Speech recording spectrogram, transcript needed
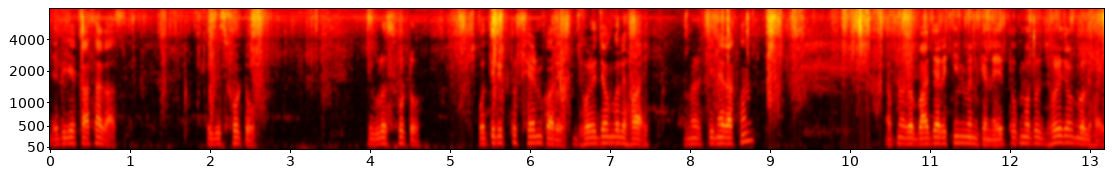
এদিকে কাঁচা গাছ। এই যে ছোট। এগুলো ছোট। অতিরিক্ত সেন্ড করে। ঝড়ে জঙ্গলে হয়। আপনারা চিনে রাখুন। আপনারা বাজারে কিনবেন কেন? তুকমা তো ঝড়ে জঙ্গলে হয়।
